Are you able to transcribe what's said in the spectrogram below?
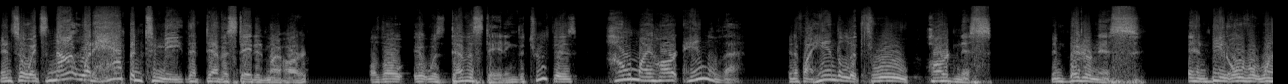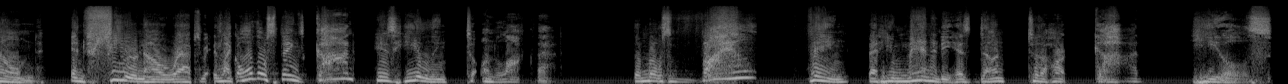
And so it's not what happened to me that devastated my heart, although it was devastating. The truth is how my heart handled that. And if I handle it through hardness and bitterness and being overwhelmed and fear now wraps me. Like all those things, God has healing to unlock that. The most vile thing that humanity has done to the heart, God heals.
